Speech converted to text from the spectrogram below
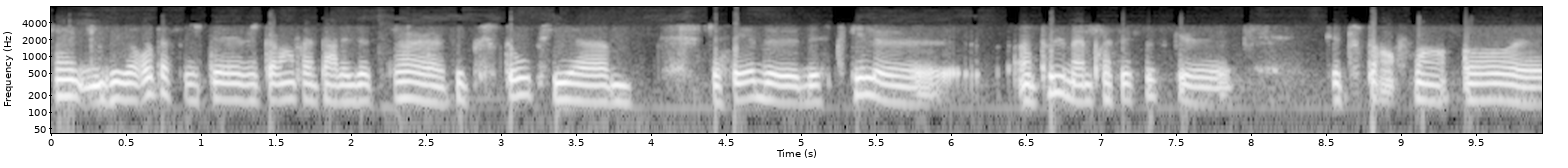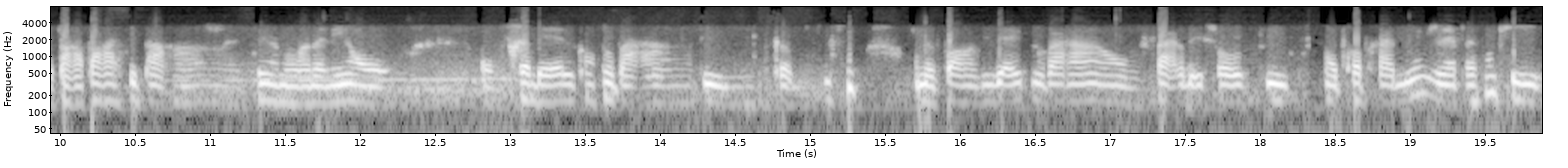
C'est heureux parce que j'étais justement en train de parler de ça euh, un peu plus tôt, puis euh, j'essayais de- d'expliquer le un peu le même processus que que tout enfant a euh, par rapport à ses parents. À un moment donné, on, on se rebelle contre nos parents, comme on n'a pas envie d'être nos parents, on veut faire des choses qui sont propres à nous. J'ai l'impression qu'il-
